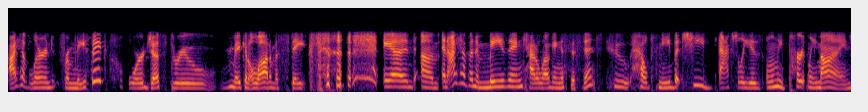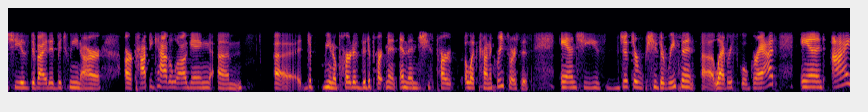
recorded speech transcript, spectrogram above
I have learned from NASIG or just through making a lot of mistakes. and, um, and I have an amazing cataloging assistant who helps me, but she actually is only partly mine. She is divided between our, our copy cataloging um, uh, you know, part of the department, and then she's part electronic resources. And she's just a, she's a recent uh, library school grad, and I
